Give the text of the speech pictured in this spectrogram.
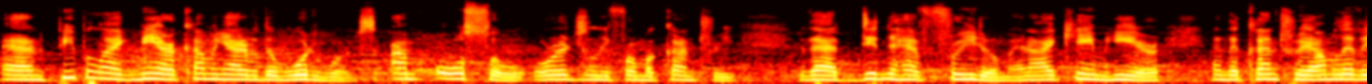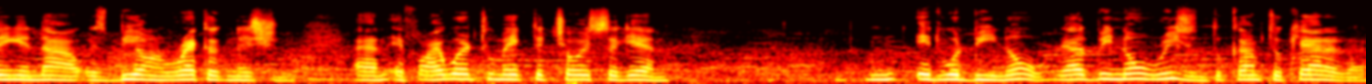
And people like me are coming out of the woodworks. I'm also originally from a country that didn't have freedom, and I came here, and the country I'm living in now is beyond recognition. And if I were to make the choice again, it would be no. There'd be no reason to come to Canada.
